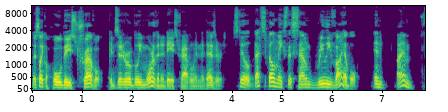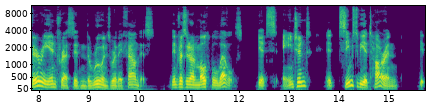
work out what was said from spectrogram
That's like a whole day's travel. Considerably more than a day's travel in the desert. Still, that spell makes this sound really viable. And I am very interested in the ruins where they found this. Interested on multiple levels. It's ancient. It seems to be a Taran. It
